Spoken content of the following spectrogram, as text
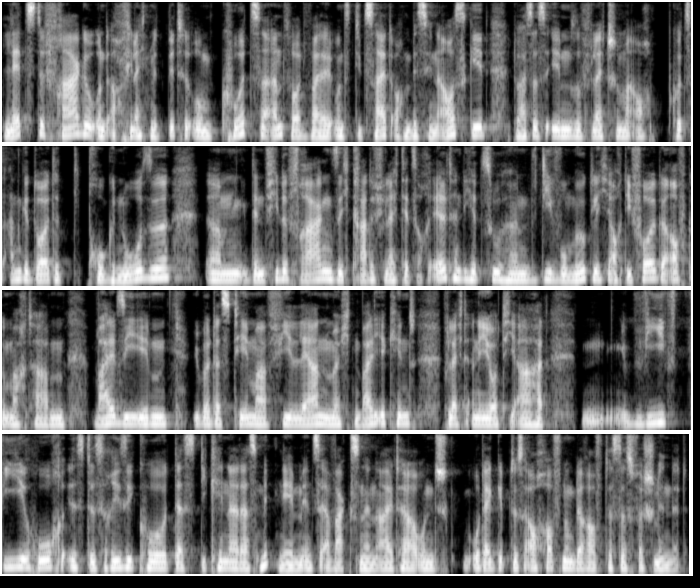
Letzte Frage und auch vielleicht mit Bitte um kurze Antwort, weil uns die Zeit auch ein bisschen ausgeht. Du hast es eben so vielleicht schon mal auch kurz angedeutet, die Prognose, ähm, denn viele Fragen fragen sich gerade vielleicht jetzt auch Eltern, die hier zuhören, die womöglich auch die Folge aufgemacht haben, weil sie eben über das Thema viel lernen möchten, weil ihr Kind vielleicht eine JTA hat. Wie, wie hoch ist das Risiko, dass die Kinder das mitnehmen ins Erwachsenenalter und oder gibt es auch Hoffnung darauf, dass das verschwindet?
